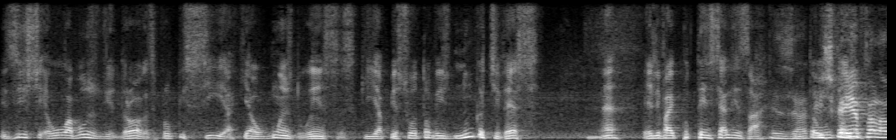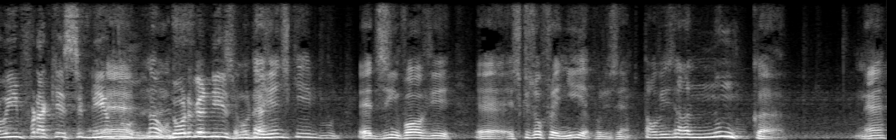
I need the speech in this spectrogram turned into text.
existe o abuso de drogas propicia que algumas doenças que a pessoa talvez nunca tivesse, né? ele vai potencializar. Exato. Então, Isso que eu ia falar, o enfraquecimento é, não, do organismo. Tem muita né? gente que é, desenvolve é, esquizofrenia, por exemplo. Talvez ela nunca né?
